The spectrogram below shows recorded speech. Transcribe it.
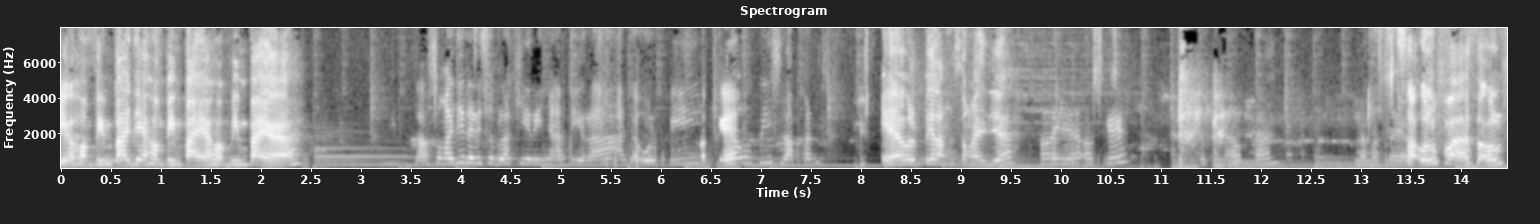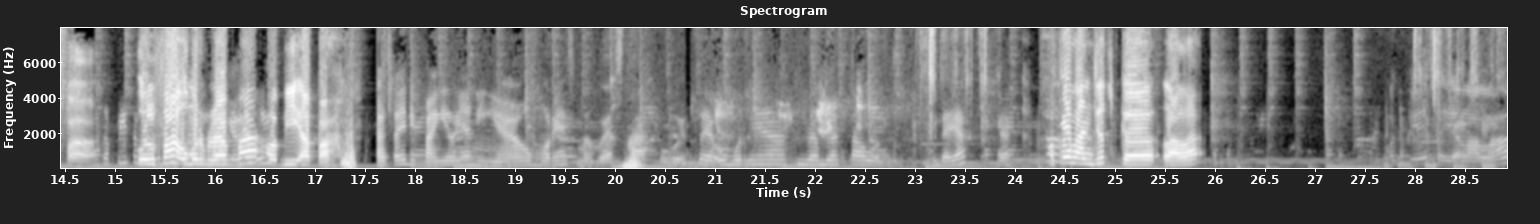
Yuk, home pimpa aja ya, home pimpa ya, home pimpa ya. Langsung aja dari sebelah kirinya Atira ada Ulpi. Oke. Ya Ulpi silakan. Ya, Ulpi langsung aja. Oh iya, oke. Perkenalkan. Nama saya Seulfa, Seulfa. Tapi Ulfa umur berapa? Hobi apa? Saya dipanggilnya nih ya, umurnya 19 tahun. Saya umurnya 19 tahun. Udah ya? Udah. Oke, lanjut ke Lala. Oke, saya Lala.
